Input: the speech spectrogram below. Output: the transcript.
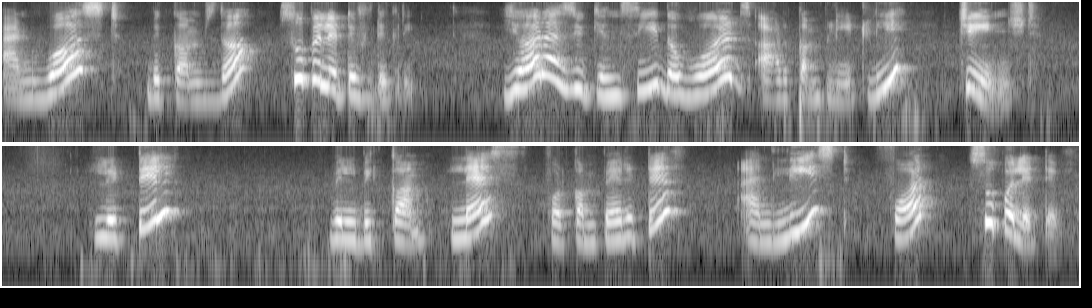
and worst becomes the superlative degree. Here as you can see the words are completely changed. Little will become less for comparative and least for superlative.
